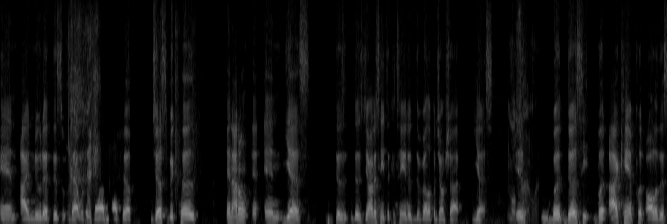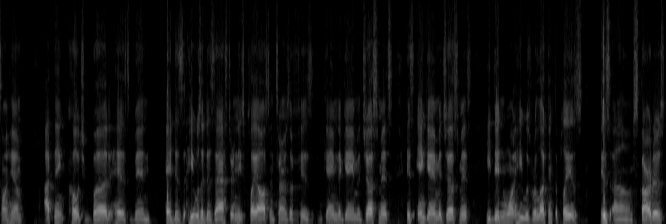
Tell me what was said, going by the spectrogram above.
and I knew that this that was a bad matchup just because. And I don't. and- And yes, does does Giannis need to continue to develop a jump shot? Yes, most is- certainly. but does he? But I can't put all of this on him. I think Coach Bud has been a dis- he was a disaster in these playoffs in terms of his game to game adjustments, his in game adjustments. He didn't want. He was reluctant to play his his um, starters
